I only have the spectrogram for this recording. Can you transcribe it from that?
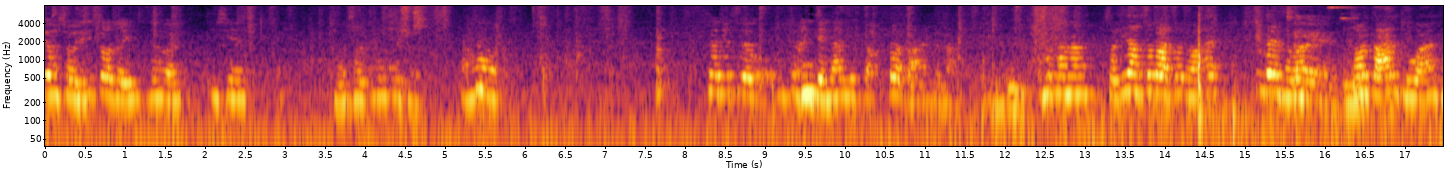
用手机做的那个一些，我手机那个，然后。这就是就很简单，就找到早安的嘛。嗯。我们常常手机上收到说什么，哎，现在什么什么早安图、晚安图，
